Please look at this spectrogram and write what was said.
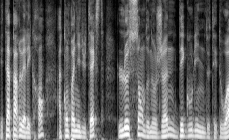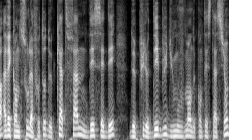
est apparue à l'écran, accompagnée du texte Le sang de nos jeunes dégouline de tes doigts, avec en dessous la photo de quatre femmes décédées depuis le début du mouvement de contestation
